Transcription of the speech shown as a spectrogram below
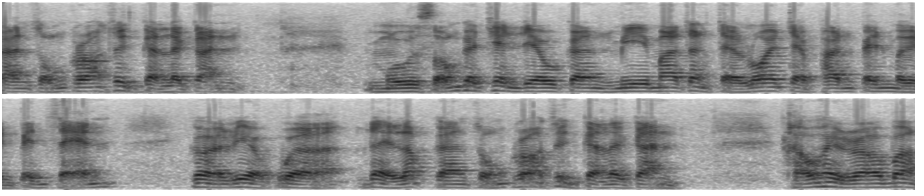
การสงเคราะห์ซึ่งกันและกัน หมู่สงฆ์ก็เช่นเดียวกัน มีมาตั้งแต่ร้อยแต่พันเป็นหมื่นเป็นแสน ก็เรียกว่าได้รับการสงเคราะห์ซึ่งกันและกัน เขาให้เราบ้าง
